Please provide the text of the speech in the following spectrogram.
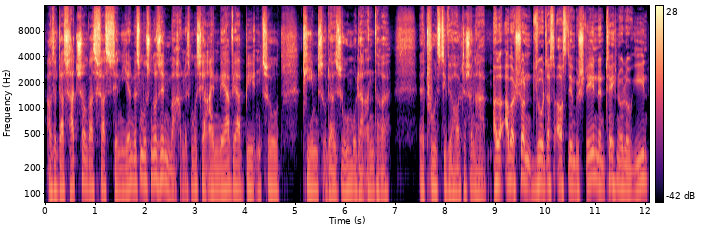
Also das hat schon was Faszinierendes, muss nur Sinn machen. Es muss ja einen Mehrwert bieten zu Teams oder Zoom oder andere Tools, die wir heute schon haben. Also aber schon so, dass aus den bestehenden Technologien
